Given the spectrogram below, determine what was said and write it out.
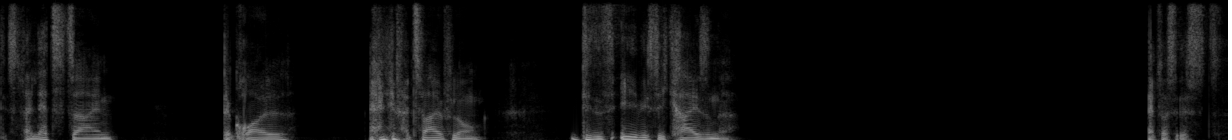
das Verletztsein, der Groll, die Verzweiflung, dieses ewig sich kreisende, etwas ist,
